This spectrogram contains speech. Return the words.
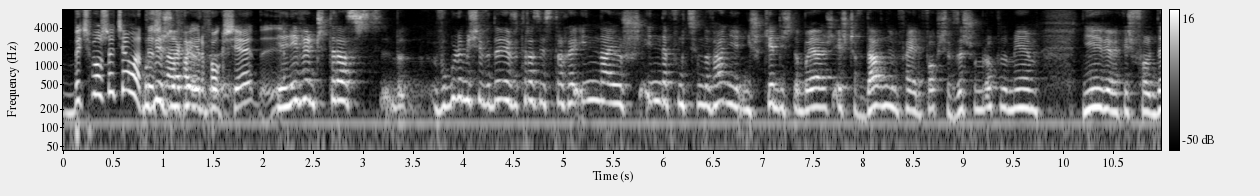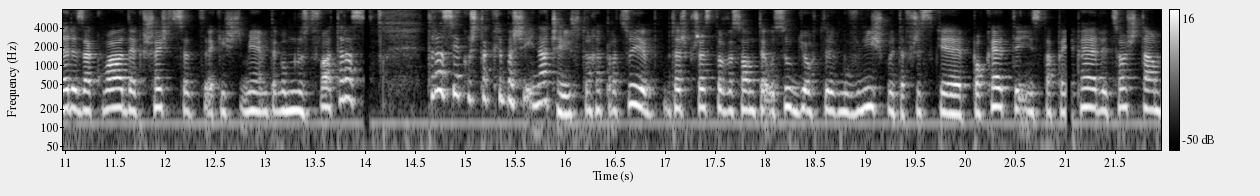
być może działa Bo też wiesz, na Firefoxie. Ja nie wiem, czy teraz. W ogóle mi się wydaje, że teraz jest trochę inna już inne funkcjonowanie niż kiedyś, no bo ja już jeszcze w dawnym Firefoxie w zeszłym roku miałem, nie wiem, jakieś foldery zakładek, 600, jakieś miałem tego mnóstwo, a teraz. Teraz jakoś tak chyba się inaczej już trochę pracuje, też przez to, są te usługi, o których mówiliśmy, te wszystkie pokety, instapapery, coś tam,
